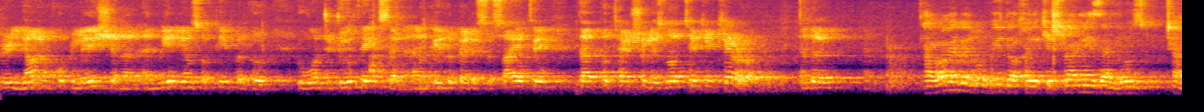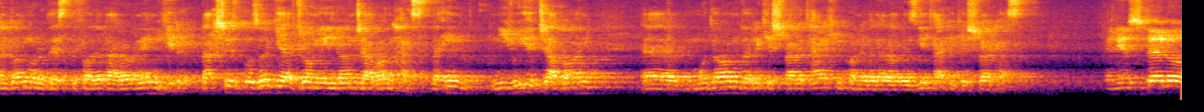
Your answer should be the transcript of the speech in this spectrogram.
very young population and, and millions of people who, who want to do things and, and build a better society, that potential is not taken care of. And the, توان بالقوه داخل کشور نیز امروز چندان مورد استفاده قرار نمی‌گیره بخش بزرگی از جامعه ایران جوان هست و این نیروی جوان مدام داره کشور رو ترک می‌کنه و در آرزوی ترک کشور هست And instead of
